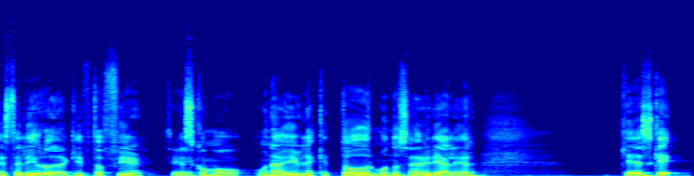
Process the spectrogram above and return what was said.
este libro de The Gift of Fear es como una Biblia que todo el mundo se debería leer, que es que,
